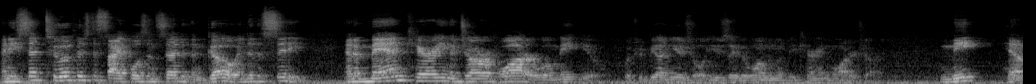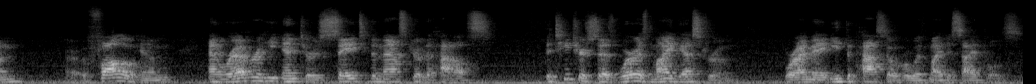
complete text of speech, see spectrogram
And he sent two of his disciples and said to them, Go into the city, and a man carrying a jar of water will meet you, which would be unusual. Usually the woman would be carrying a water jar. Meet him, follow him, and wherever he enters, say to the master of the house, The teacher says, Where is my guest room, where I may eat the Passover with my disciples?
